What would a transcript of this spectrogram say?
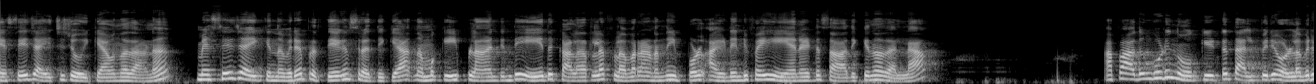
മെസ്സേജ് അയച്ച് ചോദിക്കാവുന്നതാണ്. മെസ്സേജ് അയക്കുന്നവർ പ്രത്യേകം ശ്രദ്ധിക്കുക. നമുക്ക് ഈ പ്ലാന്റിന്റെ ഏത് കളറിലെ ഫ്ലവർ ആണെന്ന് ഇപ്പോൾ ഐഡന്റിഫൈ ചെയ്യാനായിട്ട് സാധിക്കുന്നതല്ല. അപ്പോൾ അതും കൂടി നോക്കിയിട്ട് താല്പര്യമുള്ളവർ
